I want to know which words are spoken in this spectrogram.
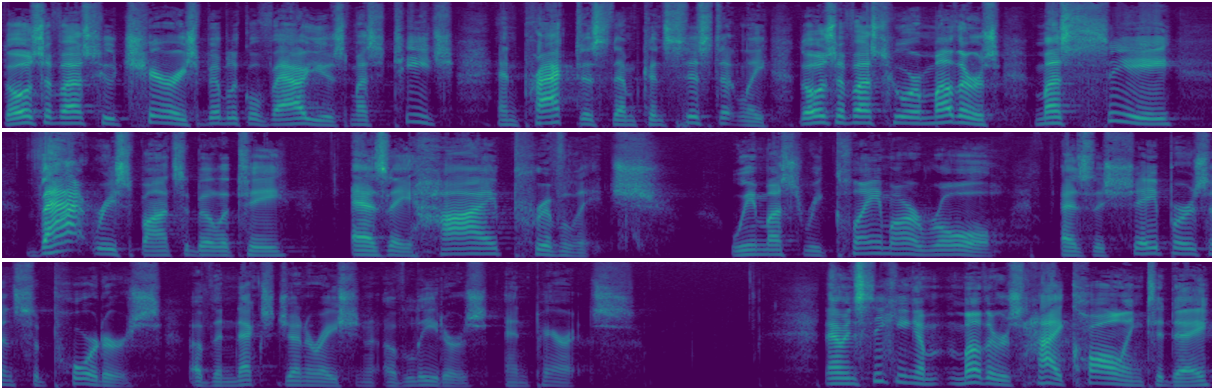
Those of us who cherish biblical values must teach and practice them consistently. Those of us who are mothers must see that responsibility as a high privilege. We must reclaim our role as the shapers and supporters of the next generation of leaders and parents. Now, in seeking a mother's high calling today,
